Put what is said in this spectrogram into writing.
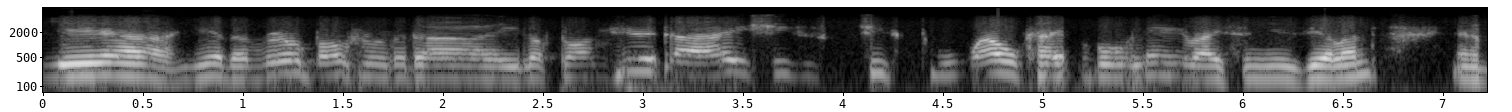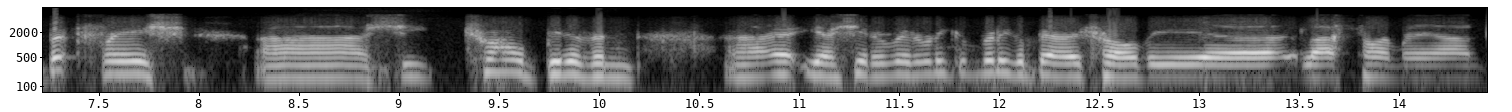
Yeah, yeah, the real bolter of the day. Look, on her day, she's she's well capable in any race in New Zealand. and a bit fresh. Uh, she trialled better than, uh, yeah, she had a really, really good, really good barrier trial there uh, last time round.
